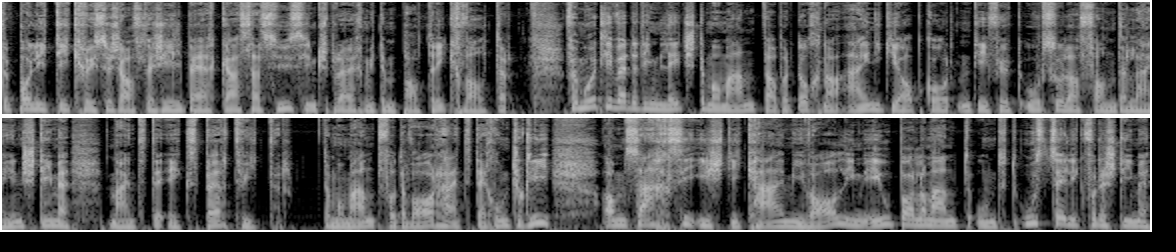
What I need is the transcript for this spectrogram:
Der Politikwissenschaftler Gilbert Gassassus im Gespräch mit dem Patrick Walter. Vermutlich werden im letzten Moment aber doch noch einige Abgeordnete für Ursula von der Leyen stimmen, meint der Experte weiter. Der Moment der Wahrheit der kommt schon gleich. Am 6. ist die geheime Wahl im EU-Parlament und die Auszählung der Stimmen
